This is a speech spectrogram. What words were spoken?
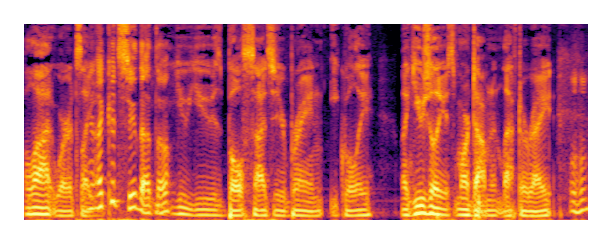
a lot. Where it's like I could see that though. you use both sides of your brain equally. Like usually it's more dominant left or right. Mm-hmm.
